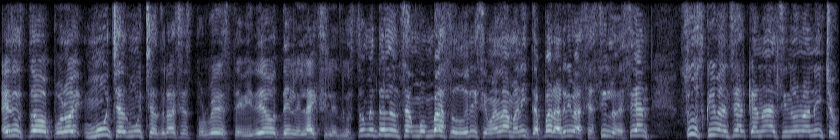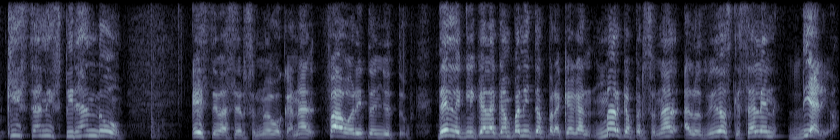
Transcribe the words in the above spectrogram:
eso es todo por hoy. Muchas, muchas gracias por ver este video. Denle like si les gustó. Métanle un zambombazo durísimo a la manita para arriba si así lo desean. Suscríbanse al canal si no lo han hecho. ¿Qué están inspirando? Este va a ser su nuevo canal favorito en YouTube. Denle click a la campanita para que hagan marca personal a los videos que salen diario.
